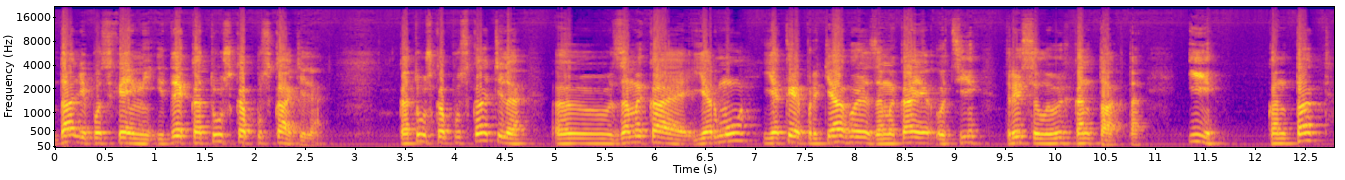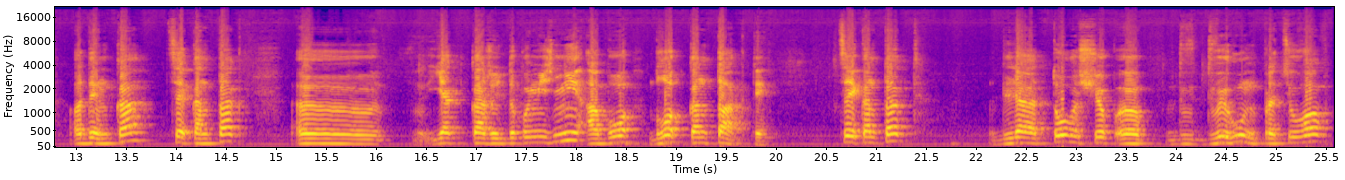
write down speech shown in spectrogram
Далі по схемі йде катушка пускателя. Катушка пускателя е, замикає ярмо, яке притягує, замикає оці три силових контакта. І контакт 1К це контакт, е, як кажуть, допоміжні або блок-контакти. Цей контакт для того, щоб е, двигун працював,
